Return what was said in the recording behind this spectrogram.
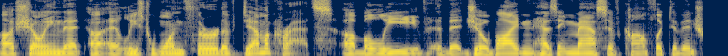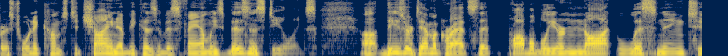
uh, showing that uh, at least one third of Democrats uh, believe that Joe Biden has a massive conflict of interest when it comes to China because of his family's business dealings. Uh, these are Democrats that probably are not listening to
